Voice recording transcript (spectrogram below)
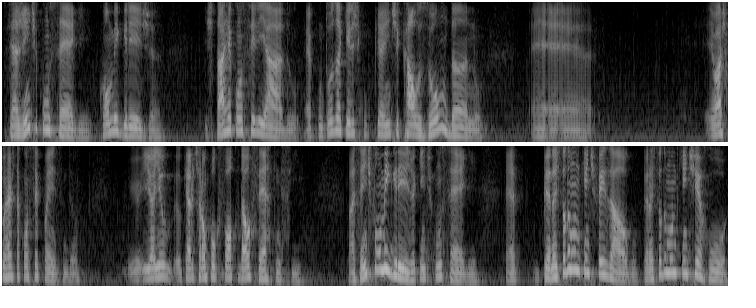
se a gente consegue, como igreja, estar reconciliado é, com todos aqueles que a gente causou um dano, é, é, é eu acho que o resto é consequência, entendeu? E, e aí eu, eu, quero tirar um pouco o foco da oferta em si. Mas se a gente for uma igreja que a gente consegue, é, perante todo mundo que a gente fez algo, perante todo mundo que a gente errou,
